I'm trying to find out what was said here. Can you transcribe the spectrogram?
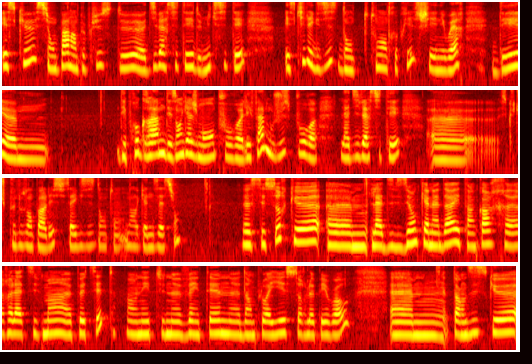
Est-ce que si on parle un peu plus de euh, diversité, de mixité, est-ce qu'il existe dans ton entreprise, chez Anywhere, des, euh, des programmes, des engagements pour euh, les femmes ou juste pour la diversité? Est-ce que tu peux nous en parler si ça existe dans ton organisation? C'est sûr que la division Canada est encore relativement petite. On est une vingtaine d'employés sur le payroll. Euh, tandis que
